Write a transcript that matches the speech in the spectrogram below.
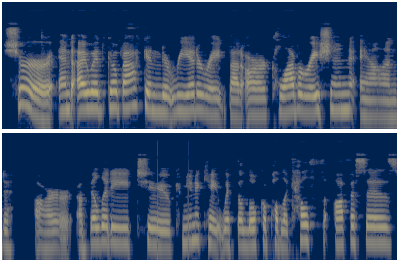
Sure. And I would go back and reiterate that our collaboration and our ability to communicate with the local public health offices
